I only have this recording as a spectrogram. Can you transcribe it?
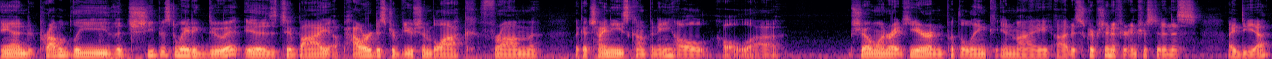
and probably the cheapest way to do it is to buy a power distribution block from like a Chinese company. I'll, I'll uh, show one right here and put the link in my uh, description if you're interested in this idea.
